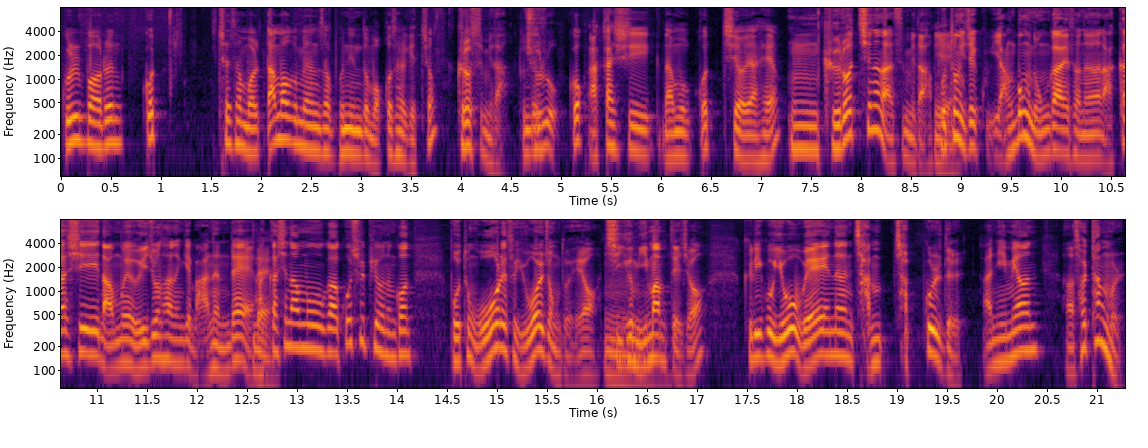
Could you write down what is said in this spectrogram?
꿀벌은 꽃에서 뭘 따먹으면서 본인도 먹고 살겠죠? 그렇습니다. 주로 꼭 아카시 나무 꽃이어야 해요? 음, 그렇지는 않습니다. 예. 보통 이제 양봉 농가에서는 아카시 나무에 의존하는 게 많은데 네. 아카시 나무가 꽃을 피우는 건 보통 5월에서 6월 정도예요. 지금 음. 이맘때죠. 그리고 요 외에는 잡, 잡꿀들 아니면 어, 설탕물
